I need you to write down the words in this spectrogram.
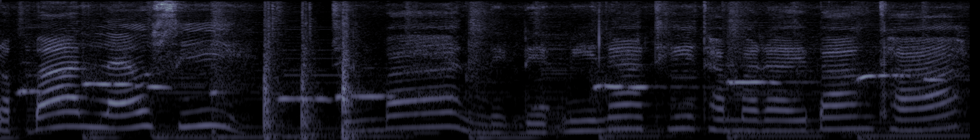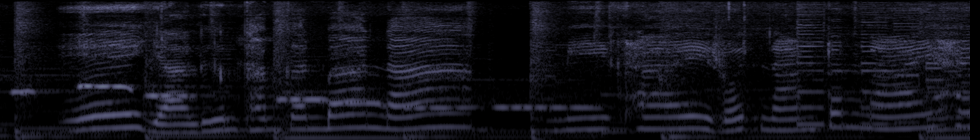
กลับบ้านแล้วสิถึงบ้านเด็กๆมีหน้าที่ทำอะไรบ้างคะ เอ๊อย่าลืมทำกันบ้านนะ มีใครรดน้ำต้นไม้ให้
